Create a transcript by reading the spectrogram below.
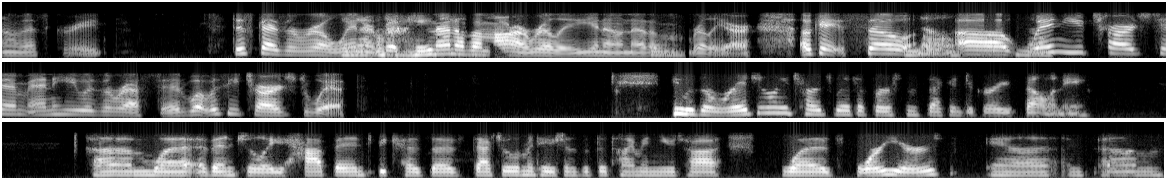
Oh, that's great. This guy's a real winner, but right? none of them are really. You know, none of them really are. Okay, so No, uh, no. when you charged him and he was arrested, what was he charged with? He was originally charged with a first and second degree felony. Um, what eventually happened because of statute of limitations at the time in Utah was four years, and um,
